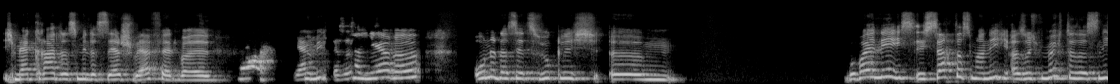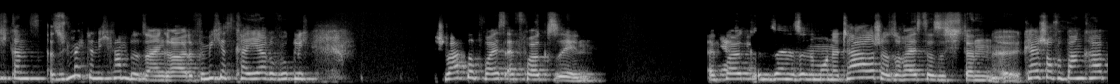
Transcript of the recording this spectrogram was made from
ich merke gerade, dass mir das sehr schwer fällt, weil ja, ja, für mich das ist Karriere, ohne das jetzt wirklich, ähm, wobei, nee, ich, ich sag das mal nicht, also ich möchte das nicht ganz, also ich möchte nicht humble sein gerade. Für mich ist Karriere wirklich schwarz auf weiß Erfolg sehen. Erfolg ja. im Sinne, Sinne monetarisch, also heißt, dass ich dann äh, Cash auf der Bank habe.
